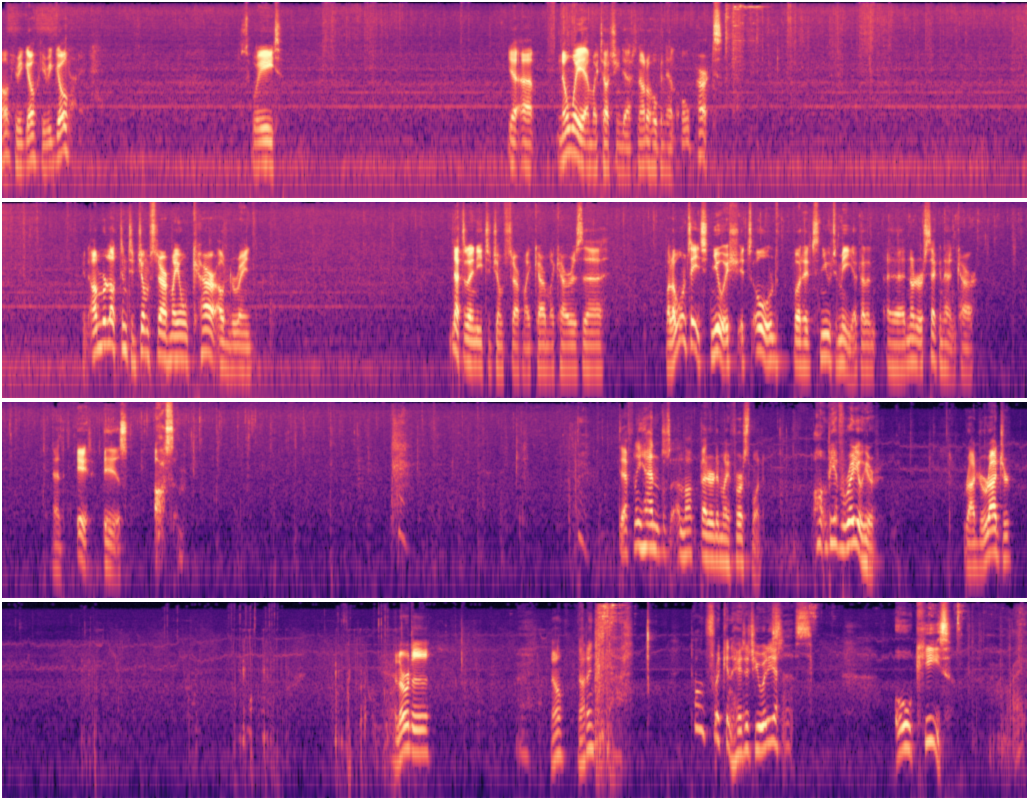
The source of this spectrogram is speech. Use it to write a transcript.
Oh, here we go, here we go. Sweet. Yeah, uh, no way am I touching that. Not a hope in hell. Oh, parts. And I'm reluctant to jumpstart my own car out in the rain. Not that I need to jumpstart my car. My car is, uh... Well, I won't say it's newish. It's old, but it's new to me. I got an, uh, another second-hand car. And it is awesome. Definitely handles a lot better than my first one. Oh, we have a radio here. Roger, roger. Hello there. No, nothing. Don't freaking hit it, you idiot. Oh, keys. Alright.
